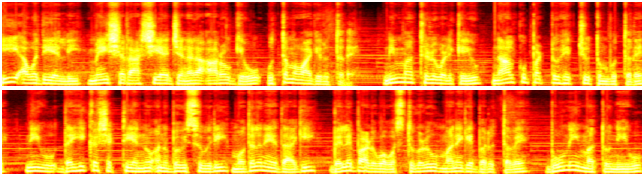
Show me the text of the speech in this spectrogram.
ಈ ಅವಧಿಯಲ್ಲಿ ಮೇಷರಾಶಿಯ ಜನರ ಆರೋಗ್ಯವು ಉತ್ತಮವಾಗಿರುತ್ತದೆ. ನಿಮ್ಮ ತಿಳುವಳಿಕೆಯು ನಾಲ್ಕು ಪಟ್ಟು ಹೆಚ್ಚು ತುಂಬುತ್ತದೆ. ನೀವು ದೈಹಿಕ ಶಕ್ತಿಯನ್ನು ಅನುಭವಿಸುವಿರಿ. ಮೊದಲನೆಯದಾಗಿ, ಬೆಲೆ ಬಾಳುವ ವಸ್ತುಗಳು ಮನೆಗೆ ಬರುತ್ತವೆ. ಭೂಮಿ ಮತ್ತು ನೀವು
